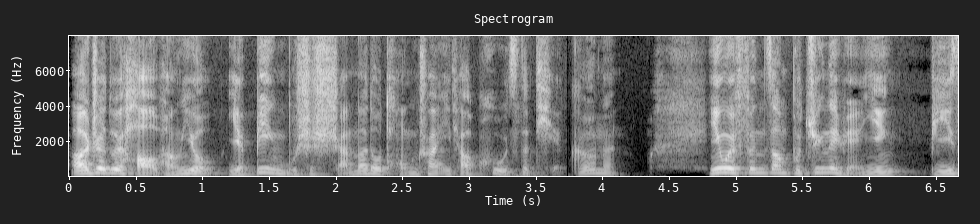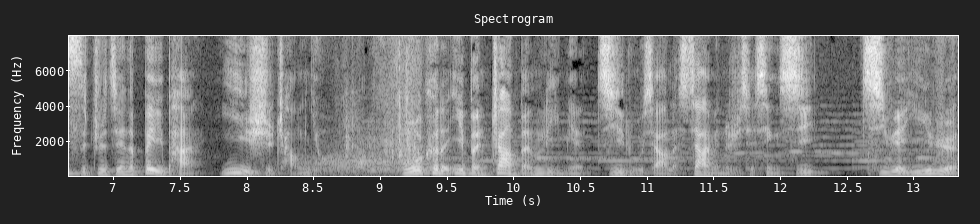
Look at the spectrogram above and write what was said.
而这对好朋友也并不是什么都同穿一条裤子的铁哥们，因为分赃不均的原因，彼此之间的背叛亦是常有。伯克的一本账本里面记录下了下面的这些信息：七月一日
